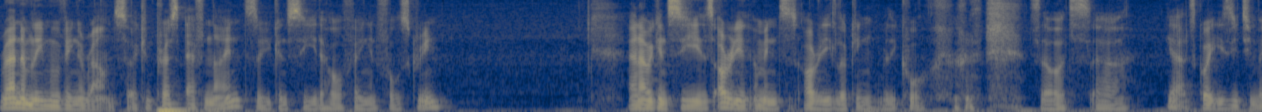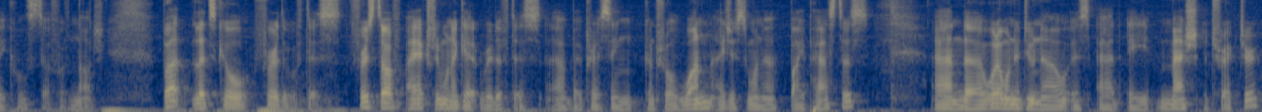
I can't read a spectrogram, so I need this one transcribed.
randomly moving around. So I can press F9 so you can see the whole thing in full screen. And now we can see it's already, I mean, it's already looking really cool. so it's, uh, yeah, it's quite easy to make cool stuff with Notch. But let's go further with this. First off, I actually want to get rid of this uh, by pressing Control 1. I just want to bypass this. And uh, what I want to do now is add a mesh attractor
